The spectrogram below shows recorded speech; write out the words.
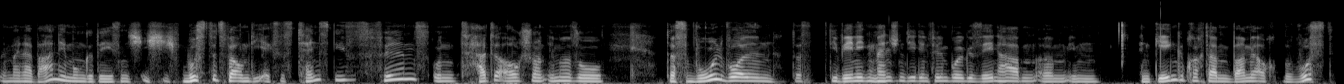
in meiner Wahrnehmung gewesen. Ich, ich, ich wusste zwar um die Existenz dieses Films und hatte auch schon immer so das Wohlwollen, dass die wenigen Menschen, die den Film wohl gesehen haben, ähm, ihm entgegengebracht haben, war mir auch bewusst.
